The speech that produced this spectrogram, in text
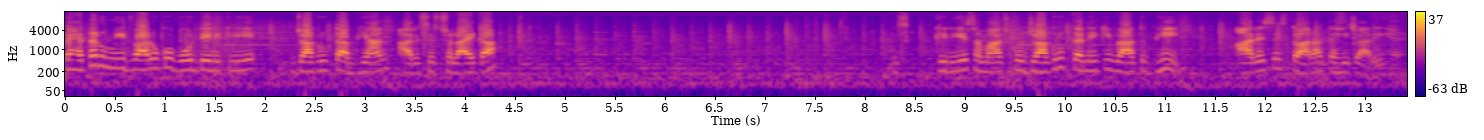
बेहतर उम्मीदवारों को वोट देने के लिए जागरूकता अभियान आरएसएस चलाएगा। इसके लिए समाज को जागरूक करने की बात भी आरएसएस द्वारा कही जा रही है।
